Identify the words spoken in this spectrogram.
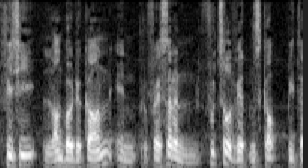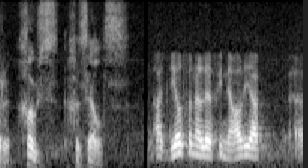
Visie landboudekaan en professor in voedselwetenskap Pieter Gous gesels. As deel van hulle finalia uh,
